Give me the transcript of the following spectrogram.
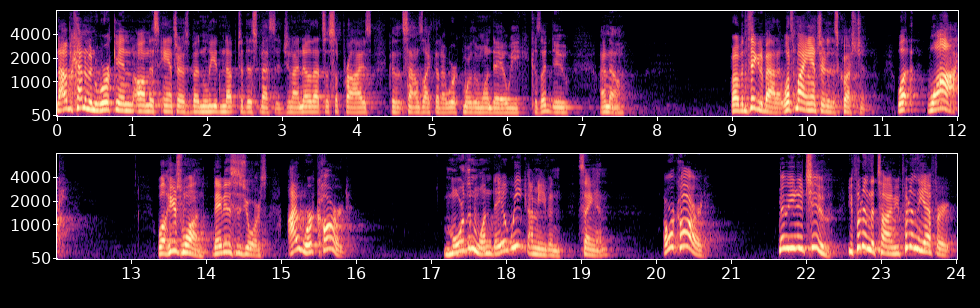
Now, I've kind of been working on this answer as been leading up to this message, and I know that's a surprise because it sounds like that I work more than one day a week, because I do. I know. But I've been thinking about it. What's my answer to this question? What, why? Well, here's one. Maybe this is yours. I work hard. More than one day a week, I'm even saying. I work hard. Maybe you do too. You put in the time, you put in the effort.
